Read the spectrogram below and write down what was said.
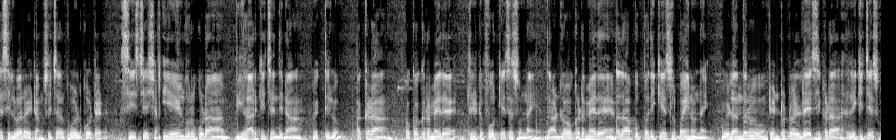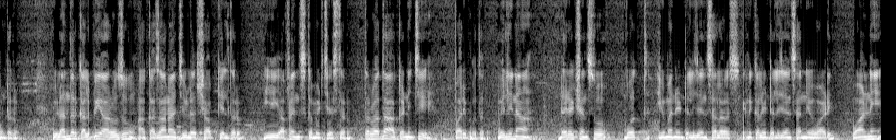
silver items which are gold coated seize చేశాం. ఈ ఏడుగురు కూడా బీహార్కి చెందిన వ్యక్తులు. అక్కడ ఒక్కొక్కరి మీదే త్రీ టు ఫోర్ కేసెస్ ఉన్నాయి. దాంట్లో ఒక్కడి మీదే దాదాపు పది కేసులు పైన ఉన్నాయి వీళ్ళందరూ టెన్ టు ట్వెల్వ్ డేస్ ఇక్కడ రీకి చేసుకుంటారు. వీళ్ళందరూ కలిపి ఆ రోజు ఆ ఖజానా జ్యువెలర్ షాప్కి వెళ్తారు. ఈ అఫెన్స్ కమిట్ చేస్తారు. తర్వాత అక్కడి నుంచి పారిపోతారు. వెళ్ళిన డైరెక్షన్స్ బోత్ హ్యూమన్ ఇంటెలిజెన్స్ అలా టెక్నికల్ ఇంటెలిజెన్స్ అన్ని వాడి వాళ్ళని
